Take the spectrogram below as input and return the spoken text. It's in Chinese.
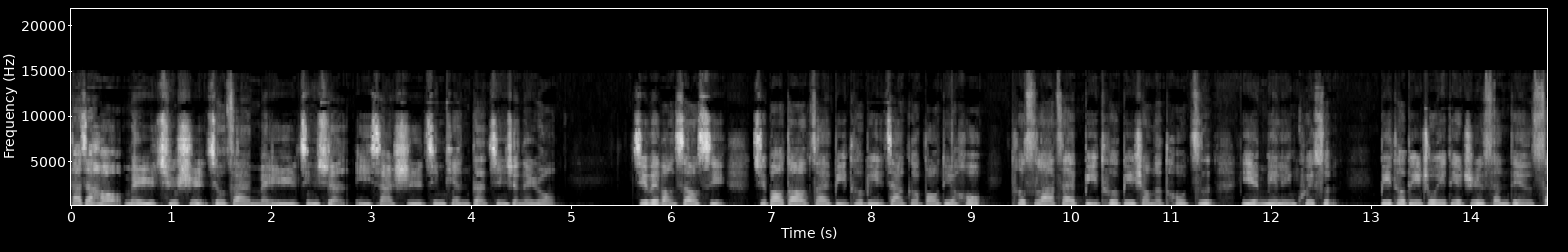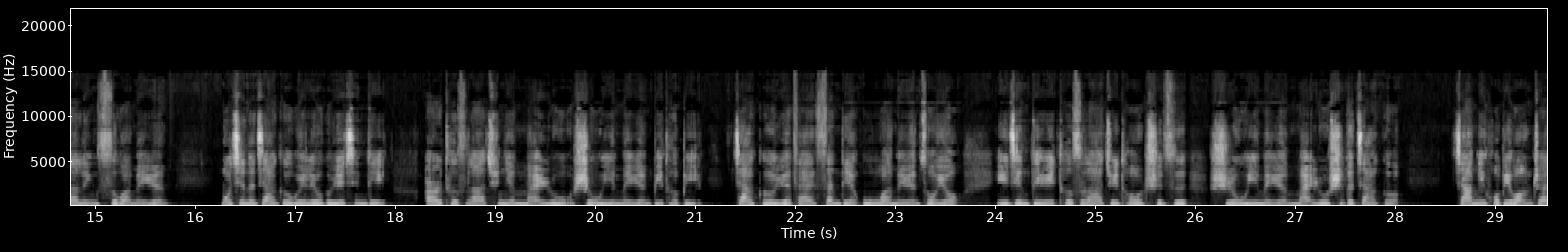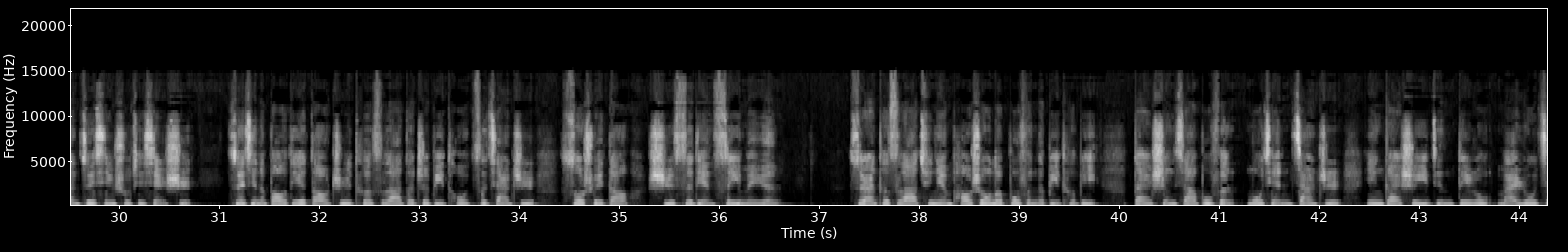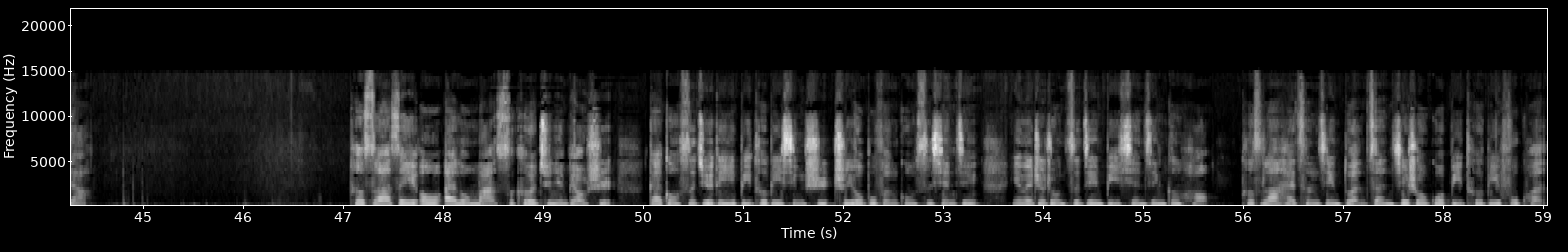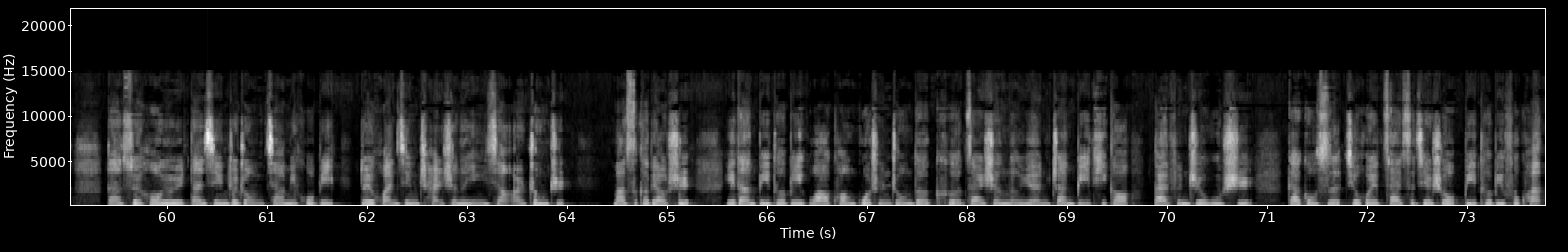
大家好，每日趣事就在每日精选。以下是今天的精选内容。极微网消息，据报道，在比特币价格暴跌后，特斯拉在比特币上的投资也面临亏损。比特币周一跌至三点三零四万美元，目前的价格为六个月新低。而特斯拉去年买入十五亿美元比特币，价格约在三点五万美元左右，已经低于特斯拉巨头斥资十五亿美元买入时的价格。加密货币网站最新数据显示，最近的暴跌导致特斯拉的这笔投资价值缩水到十四点四亿美元。虽然特斯拉去年抛售了部分的比特币，但剩下部分目前价值应该是已经低入买入价。特斯拉 CEO 埃隆·马斯克去年表示，该公司决定以比特币形式持有部分公司现金，因为这种资金比现金更好。特斯拉还曾经短暂接受过比特币付款，但随后由于担心这种加密货币对环境产生的影响而终止。马斯克表示，一旦比特币挖矿过程中的可再生能源占比提高百分之五十，该公司就会再次接受比特币付款。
